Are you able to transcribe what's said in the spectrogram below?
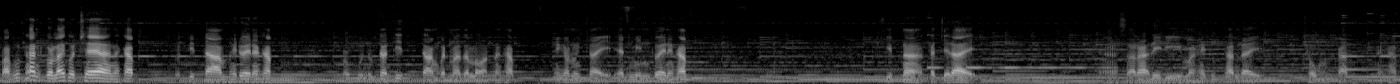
ฝากทุกท่านกดไลค์กดแชร์นะครับกดติดตามให้ด้วยนะครับขอบคุณทุกท่านที่ติดตามกันมาตลอดนะครับ ให้กำลังใจแอดมินด้วยนะครับ คลิปหน้าก็จะได้สาระดีๆ มาให้ทุกท่านได้ชมกันนะครับ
